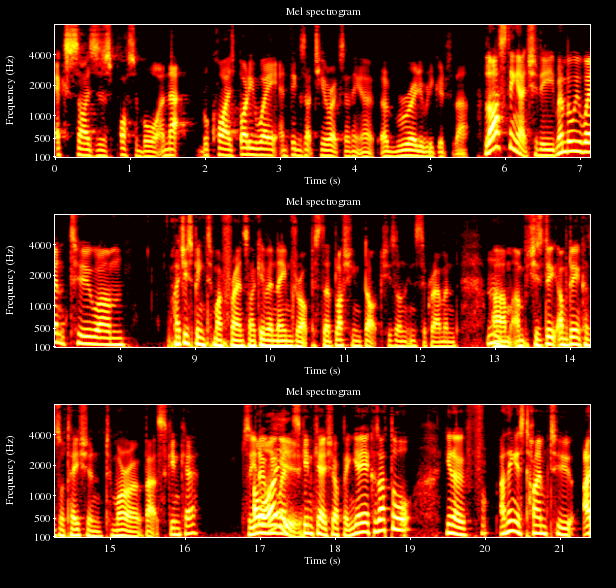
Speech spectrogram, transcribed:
exercises as possible. And that requires body weight and things like TRX, I think are, are really, really good for that. Last thing, actually, remember we went to, um, I just speaking to my friend, so I'll give her a name drop. It's the Blushing Doc. She's on Instagram, and mm. um, I'm, she's do, I'm doing a consultation tomorrow about skincare. So you know, oh, we went you? skincare shopping. Yeah, yeah. Because I thought, you know, f- I think it's time to. I,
